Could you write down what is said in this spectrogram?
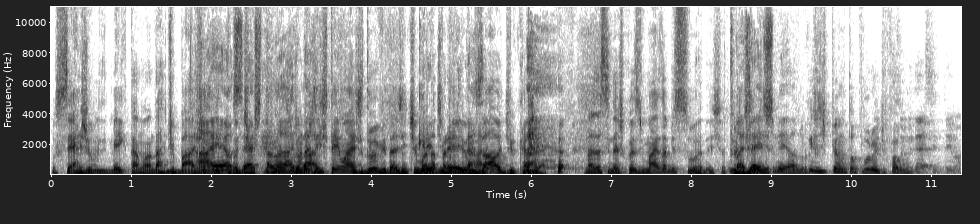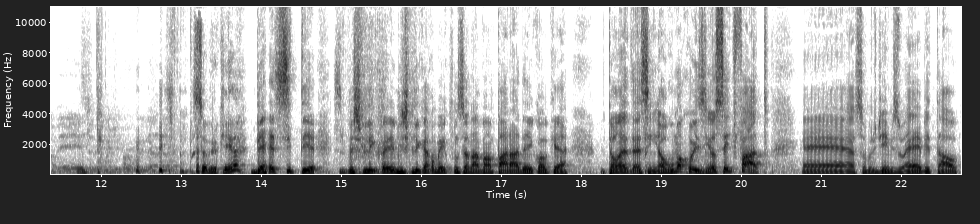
o Sérgio meio que tá no andar de baixo. Ah, aqui, é, então, o Sérgio de, tá no andar de quando baixo. a gente tem umas dúvidas, a gente manda pra ele os áudios, cara. Mas assim, das coisas mais absurdas. Outro Mas dia, é isso mesmo. O que a gente perguntou por último? Sobre DST uma vez, sobre um monte de Sobre o quê? DST. Pra ele me explicar como é que funcionava uma parada aí qualquer. Então, é, assim, alguma coisinha eu sei de fato. É, sobre o James Webb e tal.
